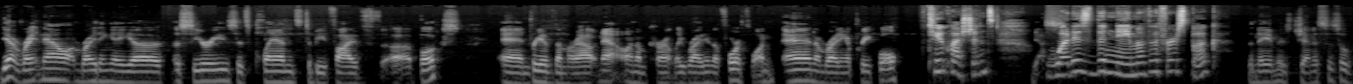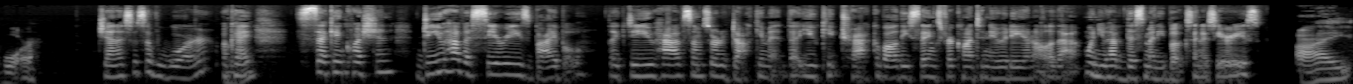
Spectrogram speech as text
Yeah, right now I'm writing a uh, a series. It's planned to be five uh, books, and three of them are out now. And I'm currently writing the fourth one, and I'm writing a prequel Two questions. Yes. What is the name of the first book? The name is Genesis of War. Genesis of War. Okay. Mm-hmm. Second question Do you have a series Bible? Like, do you have some sort of document that you keep track of all these things for continuity and all of that when you have this many books in a series? I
